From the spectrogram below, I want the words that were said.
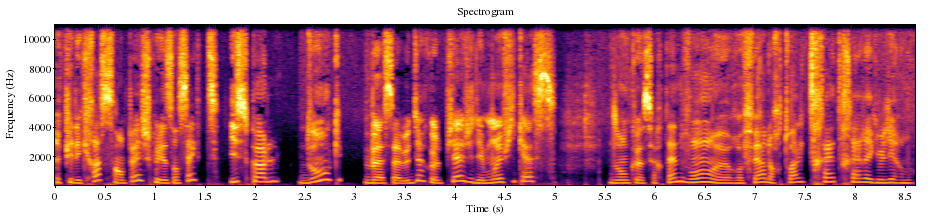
Et puis les crasses, ça empêche que les insectes ils se collent. Donc, bah, ça veut dire que le piège il est moins efficace. Donc euh, certaines vont euh, refaire leur toile très très régulièrement.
